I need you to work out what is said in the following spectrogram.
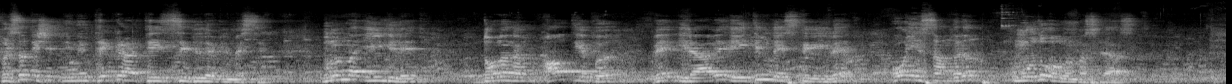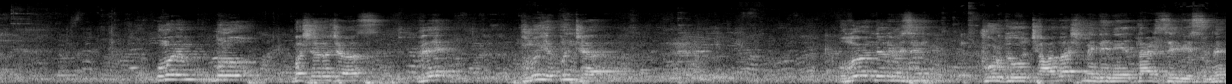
fırsat eşitliğinin tekrar tesis edilebilmesi, bununla ilgili donanım, altyapı ve ilave eğitim desteğiyle o insanların umudu olunması lazım. Umarım bunu başaracağız ve bunu yapınca Ulu Önderimizin kurduğu çağdaş medeniyetler seviyesine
